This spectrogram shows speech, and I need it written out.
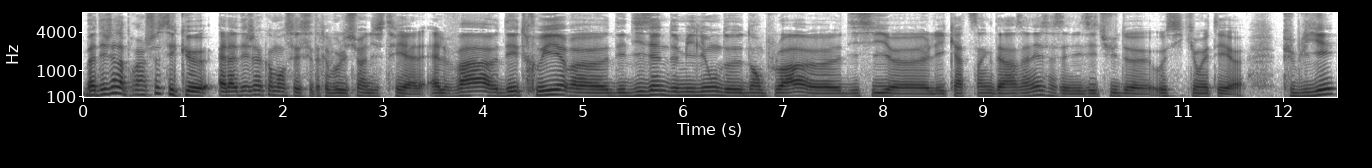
Bah déjà, la première chose, c'est qu'elle a déjà commencé cette révolution industrielle. Elle va euh, détruire euh, des dizaines de millions d'emplois euh, d'ici les 4-5 dernières années. Ça, c'est des études aussi qui ont été publiées.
